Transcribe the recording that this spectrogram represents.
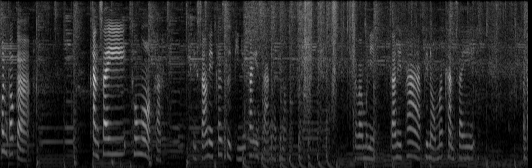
คนเขากะขันใส่ทั่วงอกค่ะอีกสาวนิดเคยสื่อกินอยู่ทางอีสานค่ะพี่น้องแต่ว่ามื้อนี้สาวนิดผ้าพี่น้องมาขันใส่กระล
